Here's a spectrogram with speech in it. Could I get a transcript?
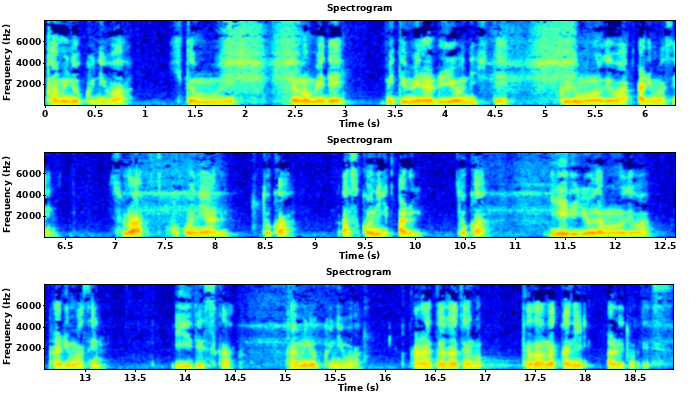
神の国は人の人の目で認められるようにして来るものではありません。空、ここにあるとか、あそこにあるとか言えるようなものではありません。いいですか？神の国はあなた方のただ中にあるのです。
